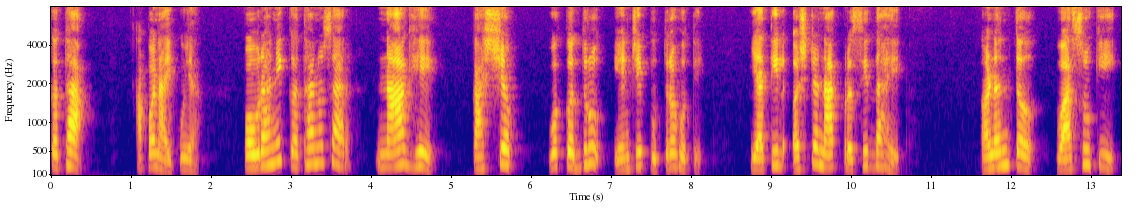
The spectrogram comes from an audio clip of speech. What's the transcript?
कथा आपण ऐकूया. पौराणिक कथानुसार नाग हे काश्यप व कद्रू यांचे पुत्र होते. यातील अष्टनाग प्रसिद्ध आहेत. अनंत वासुकी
